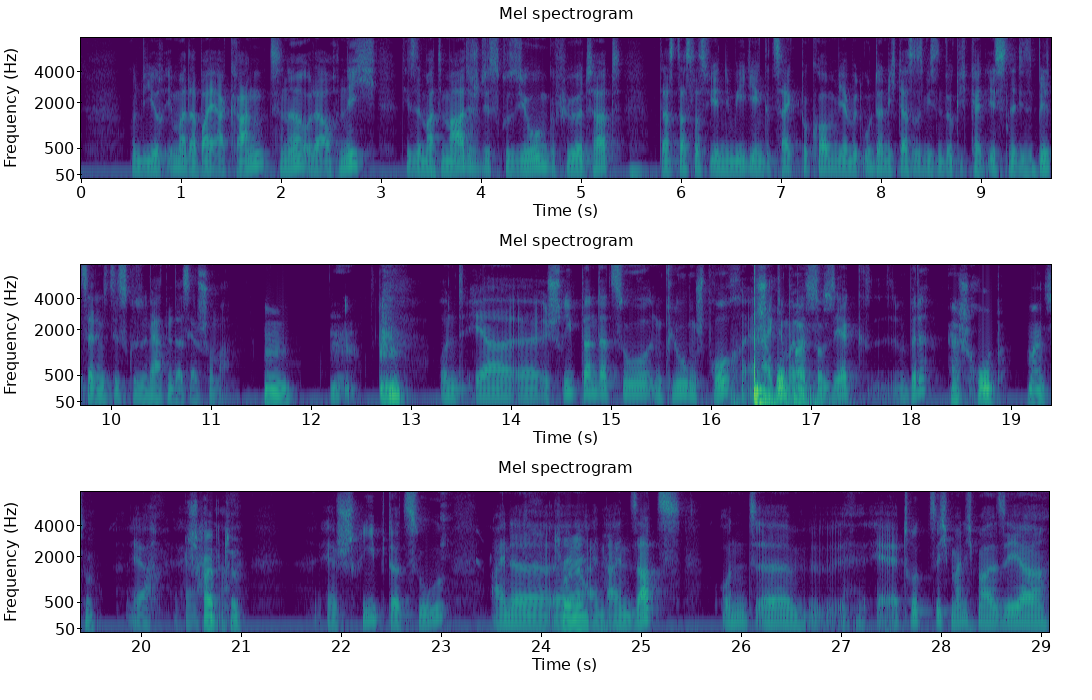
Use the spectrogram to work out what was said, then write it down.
und wie auch immer dabei erkrankt ne, oder auch nicht, diese mathematische Diskussion geführt hat, dass das, was wir in den Medien gezeigt bekommen, ja mitunter nicht das ist, wie es in Wirklichkeit ist, ne, diese Bildzeitungsdiskussion. Wir hatten das ja schon mal. Hm. Und er äh, schrieb dann dazu einen klugen Spruch. Er mal heißt dazu das. sehr. Bitte? Herr Schrob, meinst du? Ja. er- Schreibte. er schrieb dazu eine, äh, ein, einen Satz und äh, er, er drückt sich manchmal sehr.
